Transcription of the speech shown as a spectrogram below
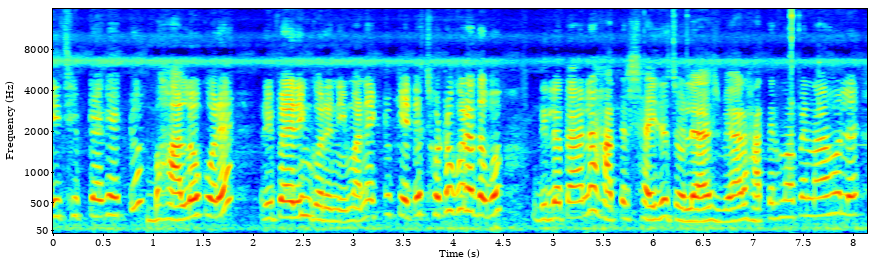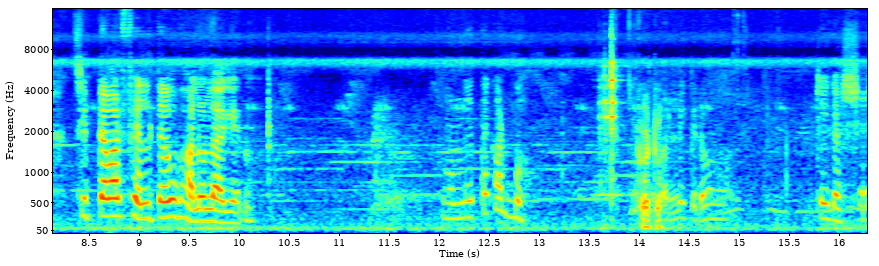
এই ছিপটাকে একটু ভালো করে রিপেয়ারিং করে নিই। মানে একটু কেটে ছোট করে দেবো দিলে তাহলে হাতের সাইজে চলে আসবে। আর হাতের মাপে না হলে ছিপটা আবার ফেলতেও ভালো লাগে। না কাটবো? ঠিক আছে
